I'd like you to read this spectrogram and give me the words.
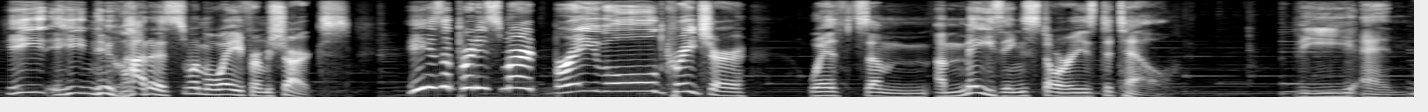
he he knew how to swim away from sharks. He's a pretty smart, brave old creature with some amazing stories to tell. The end.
